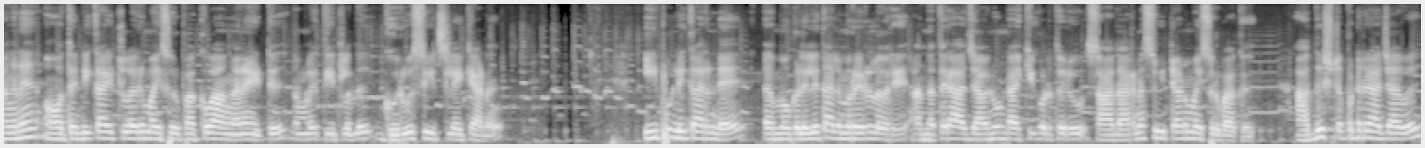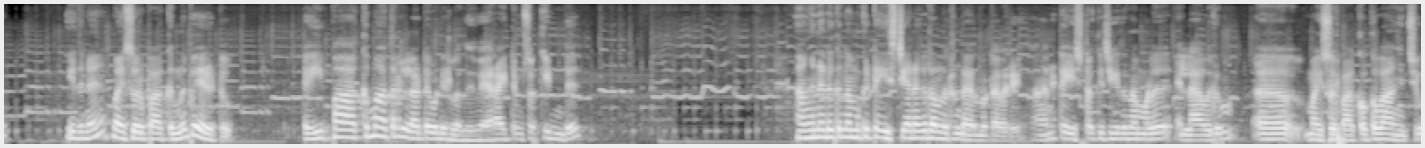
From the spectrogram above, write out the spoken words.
അങ്ങനെ ഓത്തന്റിക് ആയിട്ടുള്ള ഒരു മൈസൂർ പാക്ക് വാങ്ങാനായിട്ട് നമ്മൾ എത്തിയിട്ടുള്ളത് ഗുരു സ്വീറ്റ്സിലേക്കാണ്. ഈ പുള്ളിക്കാരന്റെ മുകളിൽ തലമുറയിലുള്ളവർ അന്നത്തെ രാജാവിന് ഉണ്ടാക്കി കൊടുത്തൊരു സാധാരണ സ്വീറ്റാണ് മൈസൂർ പാക്ക്. അത് ഇഷ്ടപ്പെട്ട രാജാവ് ഇതിനെ മൈസൂർ പാക്ക് എന്ന് പേരിട്ടു. ഈ പാക്ക് മാത്രമല്ല കേട്ടോ ഇവിടെ ഉള്ളത്. വേറെ ഐറ്റംസ് ഒക്കെ ഉണ്ട്. അങ്ങനെ അതൊക്കെ നമുക്ക് ടേസ്റ്റ് ചെയ്യാനൊക്കെ തന്നിട്ടുണ്ടായിരുന്നു കേട്ടോ അവർ അങ്ങനെ ടേസ്റ്റ് ഒക്കെ ചെയ്ത് നമ്മൾ എല്ലാവരും മൈസൂർ പാക്കൊക്കെ വാങ്ങിച്ചു.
